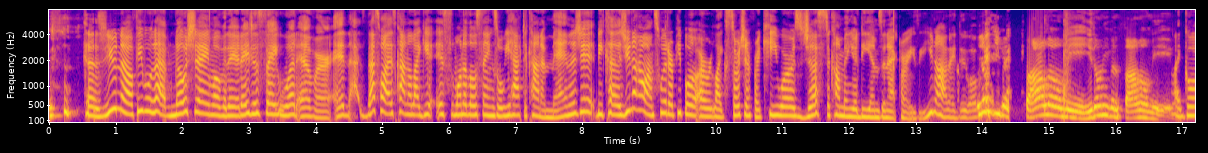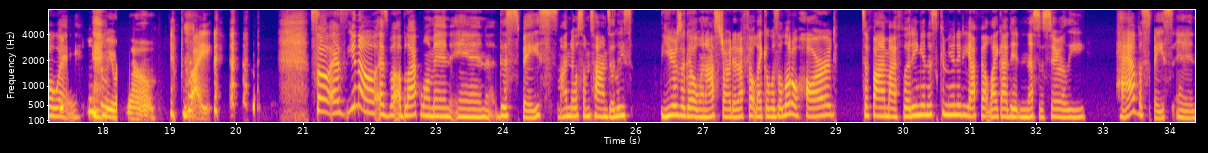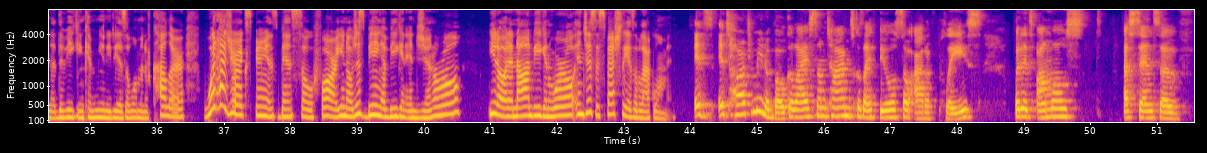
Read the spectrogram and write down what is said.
Because you know, people have no shame over there. They just say whatever, and that's why it's kind of like it's one of those things where we have to kind of manage it. Because you know how on Twitter people are like searching for keywords just to come in your DMs and act crazy. You know how they do. Okay? You don't even follow me. You don't even follow me. Like go away. For me right now. right. So, as you know, as a black woman in this space, I know sometimes, at least years ago when I started, I felt like it was a little hard to find my footing in this community. I felt like I didn't necessarily have a space in the vegan community as a woman of color. What has your experience been so far? You know, just being a vegan in general, you know, in a non-vegan world and just especially as a black woman. It's it's hard for me to vocalize sometimes because I feel so out of place, but it's almost a sense of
